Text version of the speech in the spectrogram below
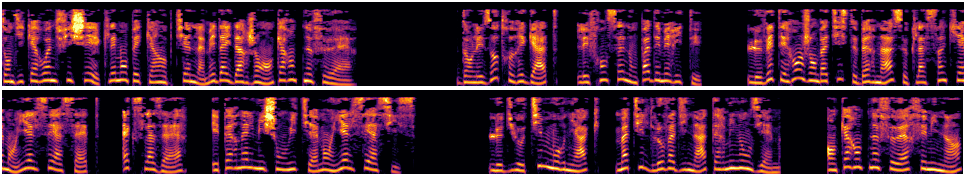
tandis qu'Erwan Fichet et Clément Pékin obtiennent la médaille d'argent en 49 ER. Dans les autres régates, les Français n'ont pas démérité. Le vétéran Jean-Baptiste Bernat se classe cinquième en ILCA 7, ex-laser, et Pernel Michon huitième en ILCA 6. Le duo Tim Mourniac, Mathilde Lovadina termine onzième. En 49 ER féminin,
